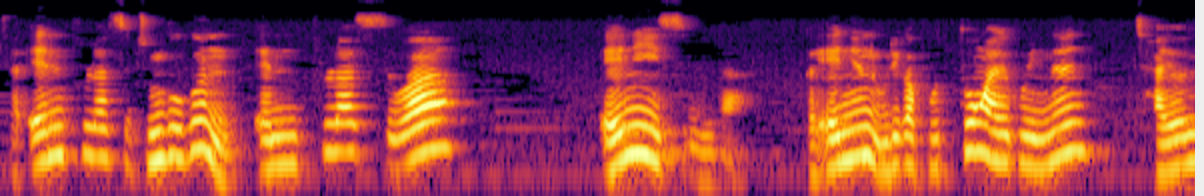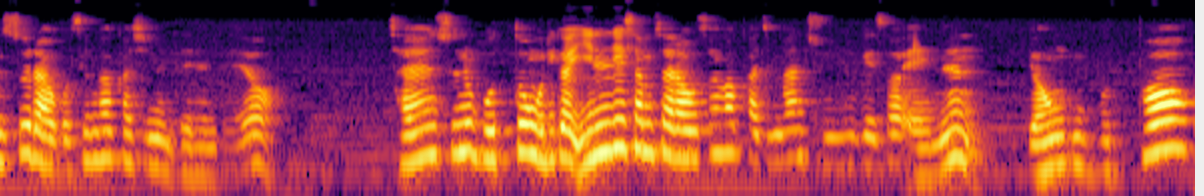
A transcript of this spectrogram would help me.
자, n 플러스 중국은 n 플러스와 n이 있습니다. 그러니까 n은 우리가 보통 알고 있는 자연수라고 생각하시면 되는데요. 자연수는 보통 우리가 1, 2, 3, 4라고 생각하지만 중국에서 n은 0부터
